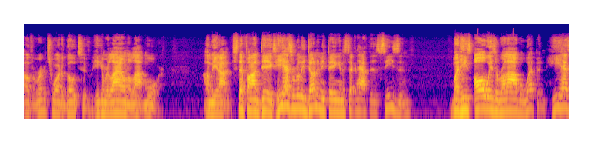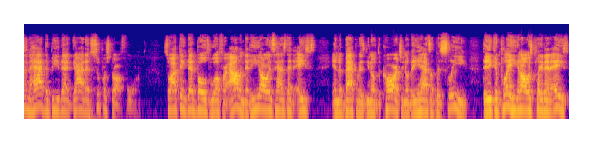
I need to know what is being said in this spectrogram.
of a repertoire to go to. He can rely on a lot more. I mean, I, Stefon Diggs, he hasn't really done anything in the second half of the season, but he's always a reliable weapon. He hasn't had to be that guy, that superstar for him. So I think that bodes well for Allen that he always has that ace in the back of his, you know, the cards, you know, that he has up his sleeve that he can play. He can always play that ace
